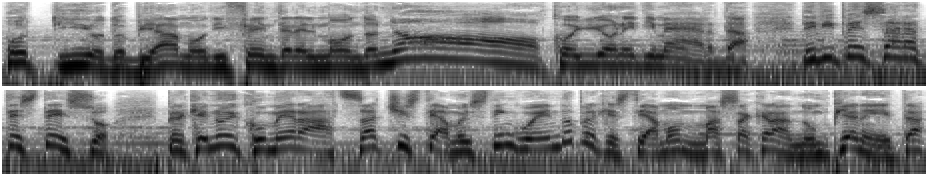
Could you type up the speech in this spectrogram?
oddio, dobbiamo difendere il mondo, no, coglione di merda. Devi pensare a te stesso, perché noi come razza ci stiamo estinguendo perché stiamo massacrando un pianeta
